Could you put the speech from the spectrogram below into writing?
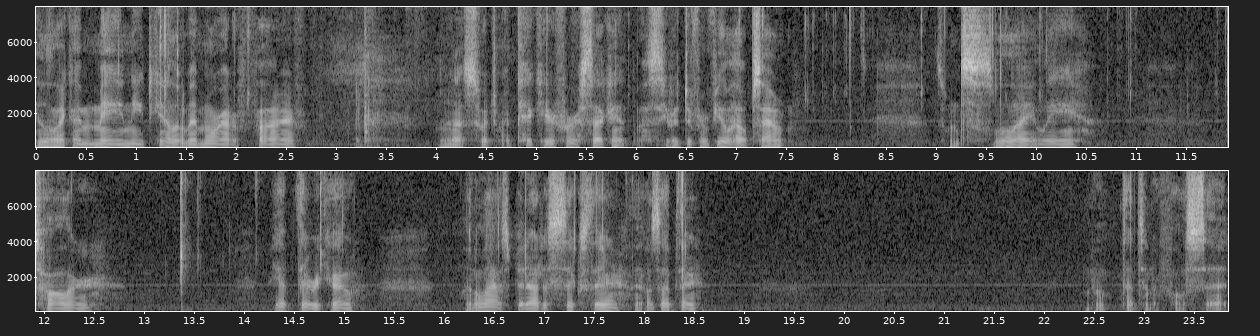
Feels like I may need to get a little bit more out of 5. I'm going to switch my pick here for a second. See what different feel helps out. This one's slightly taller. Yep, there we go. Little last bit out of 6 there. That was up there. Nope, that's in a false set.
